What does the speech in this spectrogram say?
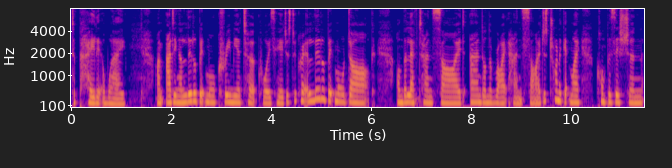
to pale it away. I'm adding a little bit more creamier turquoise here just to create a little bit more dark on the left hand side and on the right hand side. Just trying to get my composition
